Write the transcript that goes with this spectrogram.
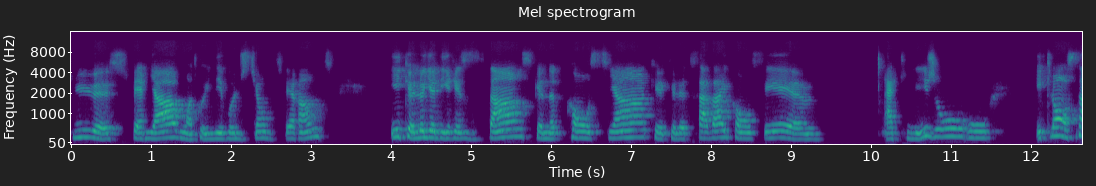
plus euh, supérieurs ou entre une évolution différente, et que là, il y a des résistances, que notre conscient, que, que le travail qu'on fait euh, à tous les jours, ou, et que là, on sent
